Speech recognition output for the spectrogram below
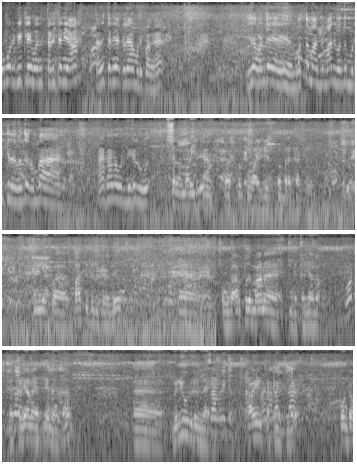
ஒவ்வொரு வீட்லேயும் வந்து தனித்தனியாக தனித்தனியாக கல்யாணம் முடிப்பாங்க. இதை வந்து மொத்தமாக இந்த மாதிரி வந்து முடிக்கிறது வந்து ரொம்ப அழகான ஒரு நிகழ்வு. அஸ்ஸலாமு அலைக்கும் வரஹ்மத்துல்லாஹி வபரகாத்து நீங்கள் இப்போ பார்த்துட்டு இருக்கிறது ஒரு அற்புதமான இந்த கல்யாணம். இந்த கல்யாணம் எப்படின்னாக்கா வெளியூர்களில் காயில் பட்டணத்தில் போன்ற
